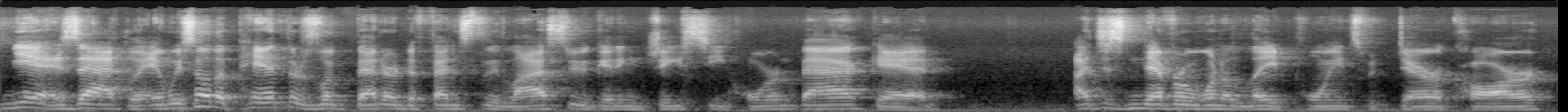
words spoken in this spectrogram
Yeah, exactly. And we saw the Panthers look better defensively last week, getting Jaycee Horn back. And I just never want to lay points with Derek Carr.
